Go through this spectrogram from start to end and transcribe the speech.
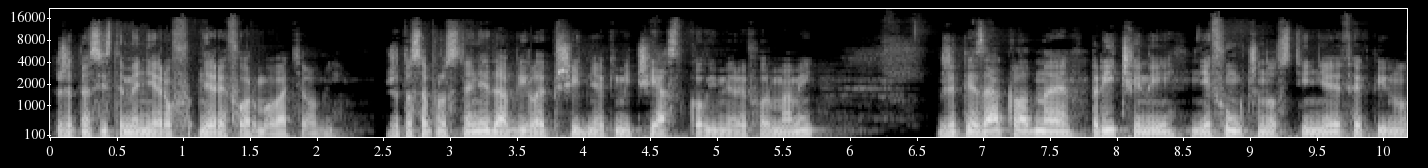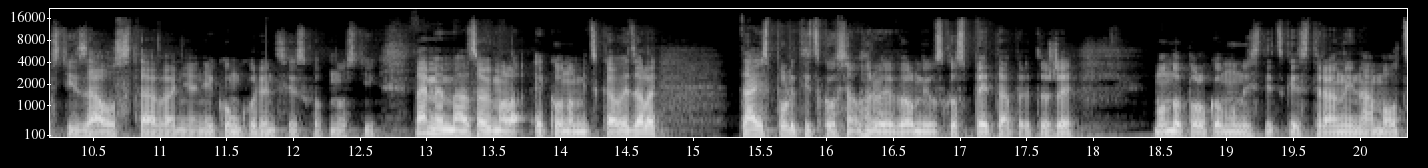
že ten systém je nereformovateľný. Že to sa proste nedá vylepšiť nejakými čiastkovými reformami, že tie základné príčiny nefunkčnosti, neefektívnosti, zaostávania, nekonkurencieschopnosti, najmä ma zaujímala ekonomická vec, ale tá je s politickou samozrejme veľmi úzko spätá, pretože monopol komunistickej strany na moc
